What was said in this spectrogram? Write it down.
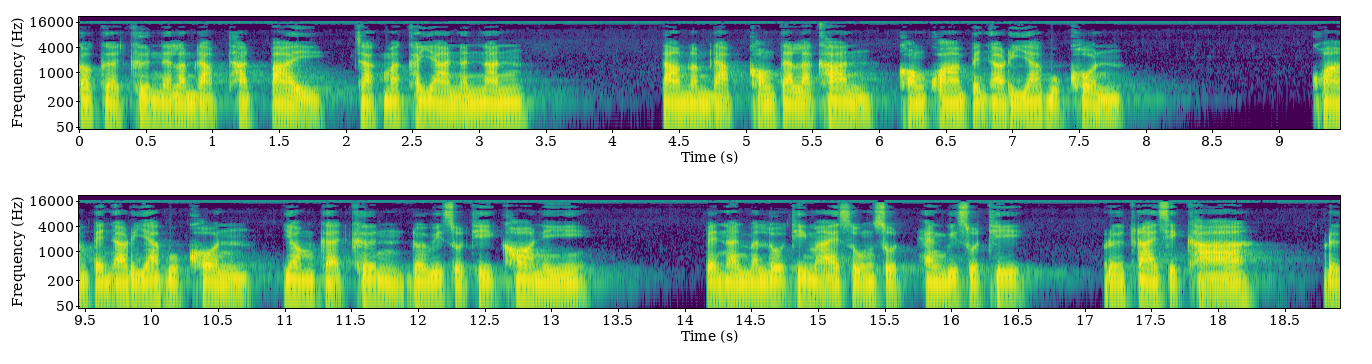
ก็เกิดขึ้นในลำดับถัดไปจากมรรคยานนั้น ๆ ตามลำดับของแต่ละขั้นของความเป็นอริยบุคคล ความเป็นอริยบุคคลย่อมเกิดขึ้นโดยวิสุทธิข้อนี้ เป็นอันบรรลุที่หมายสูงสุดแห่งวิสุทธิ หรือตรายสิกขา หรือ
